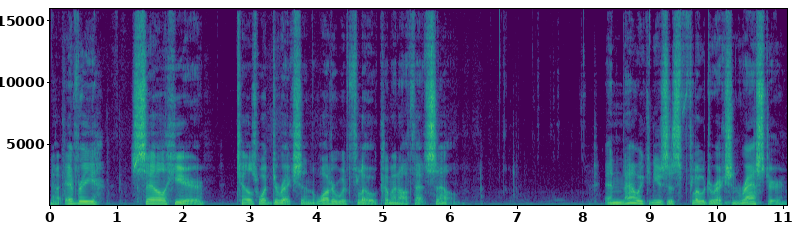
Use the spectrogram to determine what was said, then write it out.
Now every cell here tells what direction the water would flow coming off that cell. And now we can use this flow direction raster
